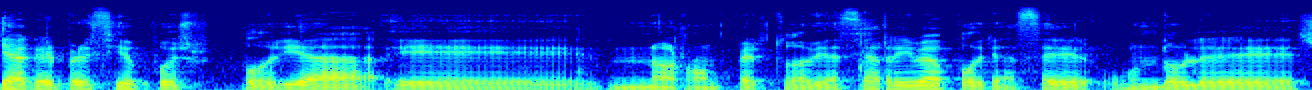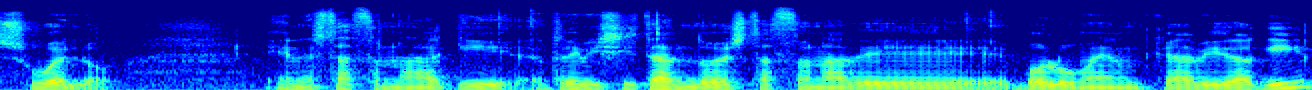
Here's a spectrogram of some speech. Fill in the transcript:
ya que el precio pues podría eh, no romper todavía hacia arriba, podría hacer un doble suelo en esta zona de aquí, revisitando esta zona de volumen que ha habido aquí.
